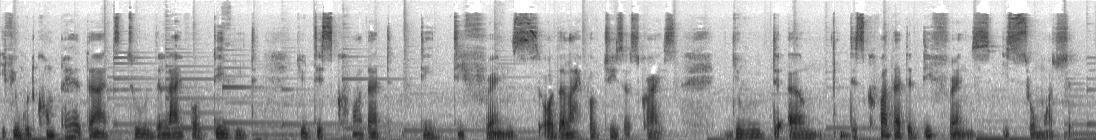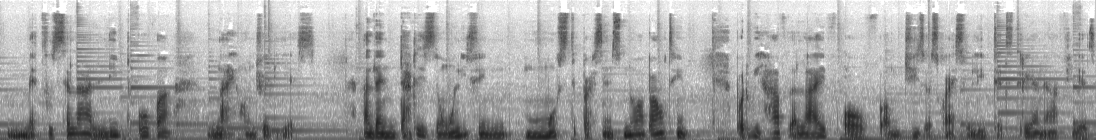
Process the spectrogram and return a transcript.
if you would compare that to the life of David, you discover that the difference, or the life of Jesus Christ, you would um, discover that the difference is so much. Methuselah lived over 900 years. And then that is the only thing most persons know about him. But we have the life of um, Jesus Christ who lived 33 and a half years.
